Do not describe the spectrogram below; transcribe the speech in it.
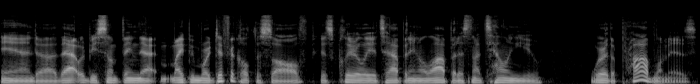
and uh, that would be something that might be more difficult to solve because clearly it's happening a lot, but it's not telling you where the problem is.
